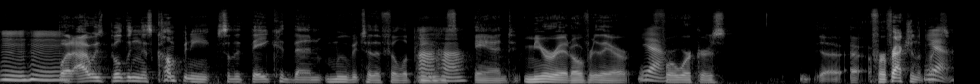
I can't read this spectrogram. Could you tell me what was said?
Mm-hmm. But I was building this company so that they could then move it to the Philippines Uh-huh. and mirror it over there Yeah. for workers uh, uh, for a fraction of the price. yeah,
